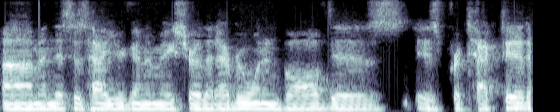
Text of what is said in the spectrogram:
Um, and this is how you're going to make sure that everyone involved is is protected.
